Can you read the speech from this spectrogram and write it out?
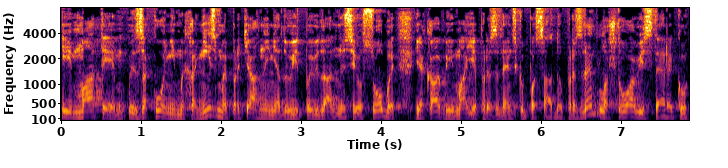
і мати законні механізми притягнення до відповідальності особи, яка обіймає президентську посаду. Президент влаштував істерику.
